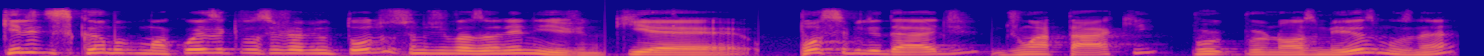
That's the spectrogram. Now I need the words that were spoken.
que ele descamba para uma coisa que você já viu em todos os filmes de invasão alienígena, que é possibilidade de um ataque por, por nós mesmos, né?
